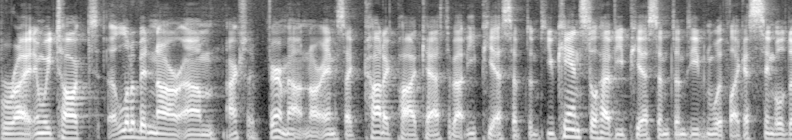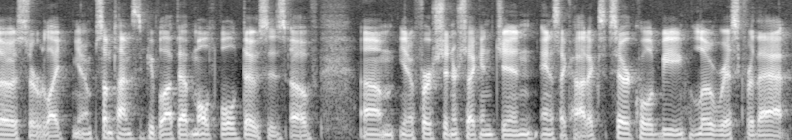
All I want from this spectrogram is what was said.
right. And we talked a little bit in our, um, actually, a fair amount in our antipsychotic podcast about EPS symptoms. You can still have EPS symptoms even with like a single dose, or like, you know, sometimes people have to have multiple doses of. Um, you know, first gen or second gen antipsychotics. Seroquel would be low risk for that,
